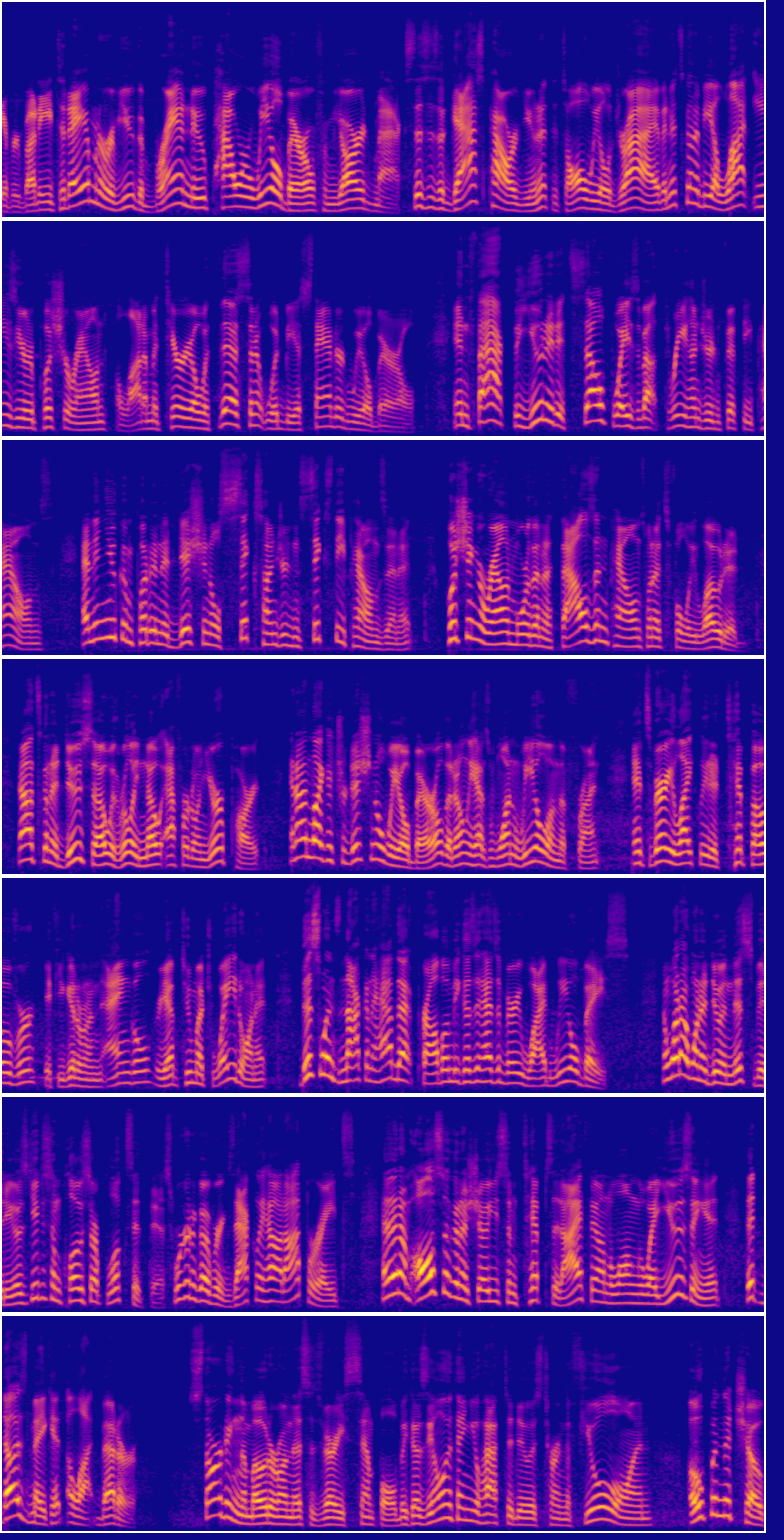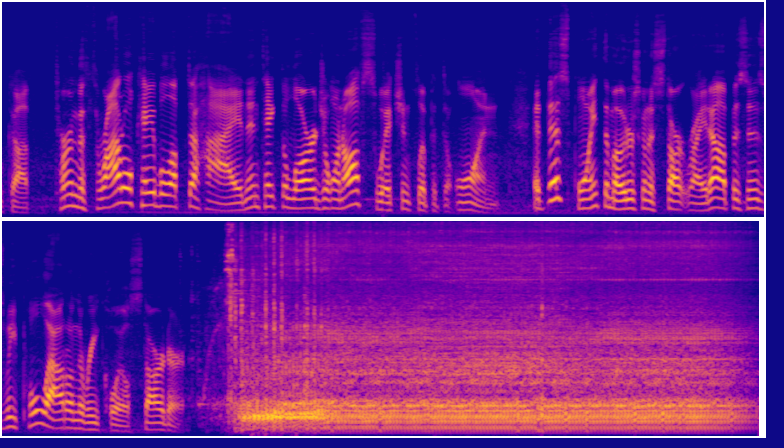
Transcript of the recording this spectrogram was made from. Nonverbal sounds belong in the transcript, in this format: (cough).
Everybody, today I'm going to review the brand new power wheelbarrow from YardMax. This is a gas powered unit that's all wheel drive and it's going to be a lot easier to push around a lot of material with this than it would be a standard wheelbarrow. In fact, the unit itself weighs about 350 pounds and then you can put an additional 660 pounds in it, pushing around more than a thousand pounds when it's fully loaded. Now it's going to do so with really no effort on your part and unlike a traditional wheelbarrow that only has one wheel on the front, and it's very likely to tip over if you get on an angle or you have too much weight on it. This one's not gonna have that problem because it has a very wide wheelbase. And what I wanna do in this video is give you some close-up looks at this. We're gonna go over exactly how it operates, and then I'm also gonna show you some tips that I found along the way using it that does make it a lot better. Starting the motor on this is very simple because the only thing you'll have to do is turn the fuel on, open the choke up, turn the throttle cable up to high, and then take the large on-off switch and flip it to on. At this point, the motor's gonna start right up as soon as we pull out on the recoil starter.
